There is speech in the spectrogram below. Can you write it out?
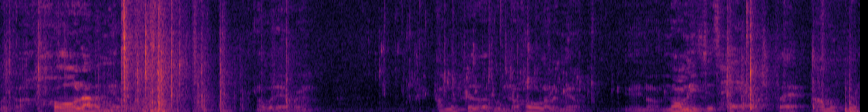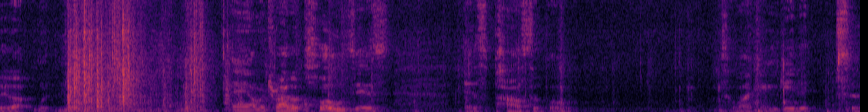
With a whole lot of milk. Or whatever. I'm gonna fill it up with a whole lot of milk. You know, normally it's just half, but I'm gonna fill it up with milk. And I'm gonna try to close this as possible so I can get it to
